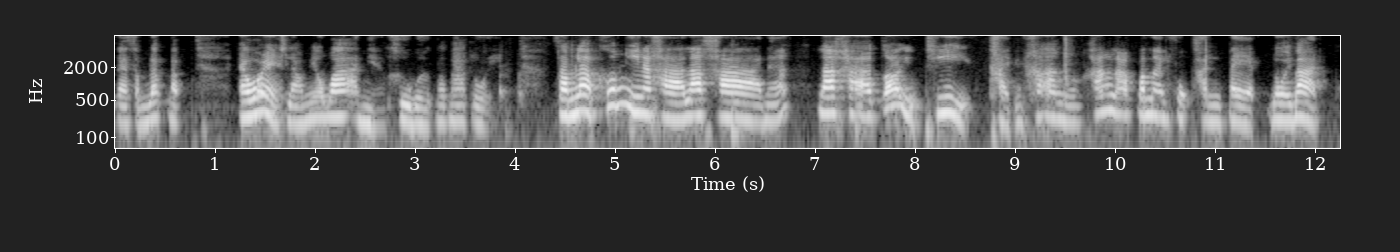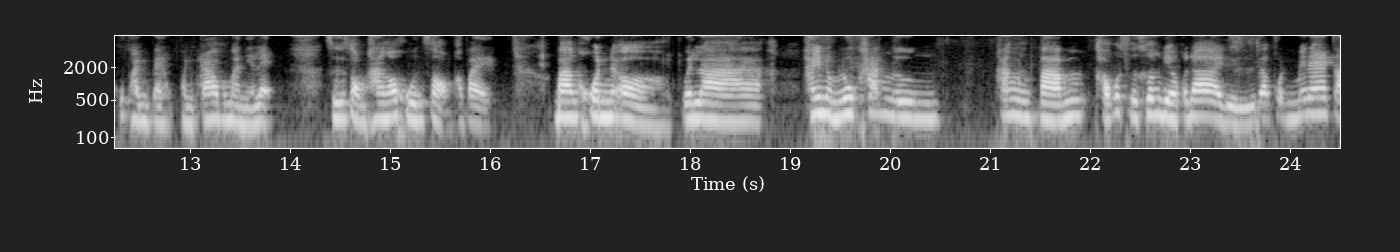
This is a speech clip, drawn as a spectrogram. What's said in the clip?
แต่สำหรับแบบ average แล้วเนี่ยว่าอันเนี้ยคือเวิร์กมากๆเลยสำหรับเครื่องนี้นะคะ ราคานะราคาก็อยู่ที่ขายเป็นข้างข้างละประมาณ 6,800 บาท 6,800 6,900 ประมาณนี้แหละ ซื้อสองข้างก็คูณสองเข้าไป บางคนเออเวลาให้นมลูกข้างนึง ข้างหนึ่งปั๊มเขาก็ซื้อเครื่องเดียวก็ได้ หรือบางคนไม่แน่ใจ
